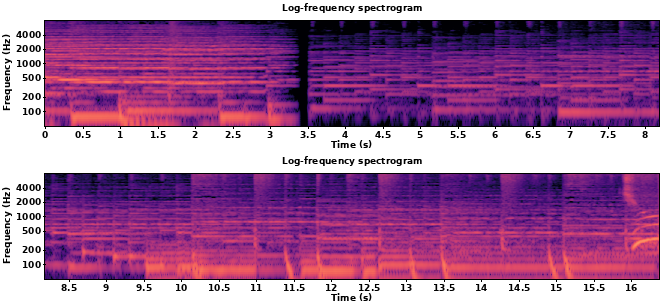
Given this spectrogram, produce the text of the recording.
Lúc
